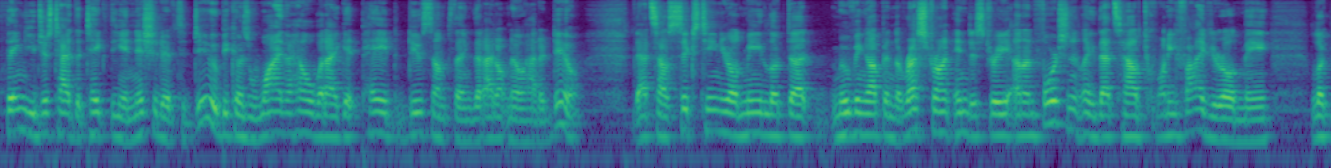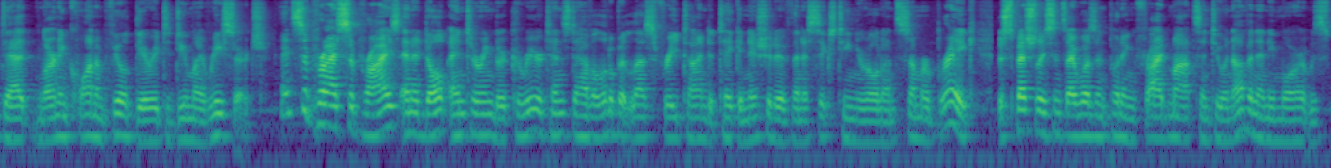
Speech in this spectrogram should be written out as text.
thing you just had to take the initiative to do because why the hell would I get paid to do something that I don't know how to do? That's how 16 year old me looked at moving up in the restaurant industry, and unfortunately, that's how 25 year old me looked at learning quantum field theory to do my research. And surprise, surprise, an adult entering their career tends to have a little bit less free time to take initiative than a 16 year old on summer break, especially since I wasn't putting fried mozz into an oven anymore. It was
